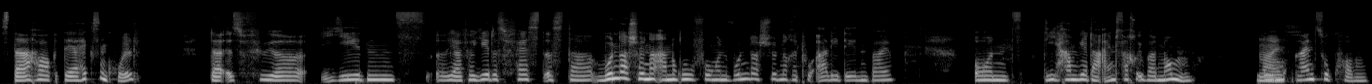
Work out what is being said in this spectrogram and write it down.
Starhawk der Hexenkult. Da ist für jedens, äh, ja, für jedes Fest ist da wunderschöne Anrufungen, wunderschöne Ritualideen bei. Und die haben wir da einfach übernommen, um Nice. reinzukommen.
